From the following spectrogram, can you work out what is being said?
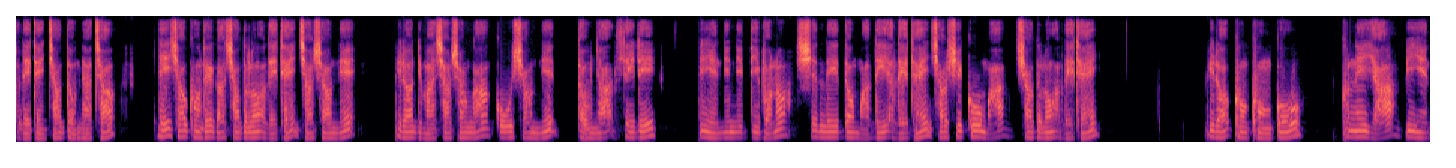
အလဲထိန်636 46ခုထက်က6တလုံးအလဲထိန်66နဲ့ပြီးတော့ဒီမှာ665 96နဲ့344 ပြီးရင်နည်းနည်းတီးပေါ့နော်843မှာ4အလဲထိုင်689မှာ6တလုံးအလဲထိုင်ပြီးတော့ခွန်ခွန်ကို900ပြီးရင်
